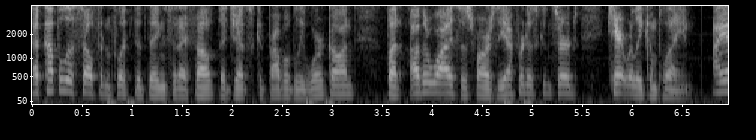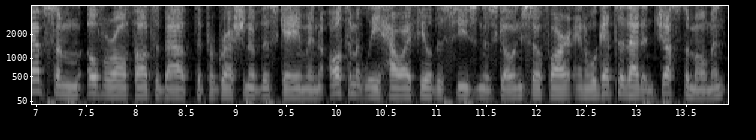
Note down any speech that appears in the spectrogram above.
A couple of self inflicted things that I felt the Jets could probably work on, but otherwise, as far as the effort is concerned, can't really complain. I have some overall thoughts about the progression of this game and ultimately how I feel this season is going so far, and we'll get to that in just a moment.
